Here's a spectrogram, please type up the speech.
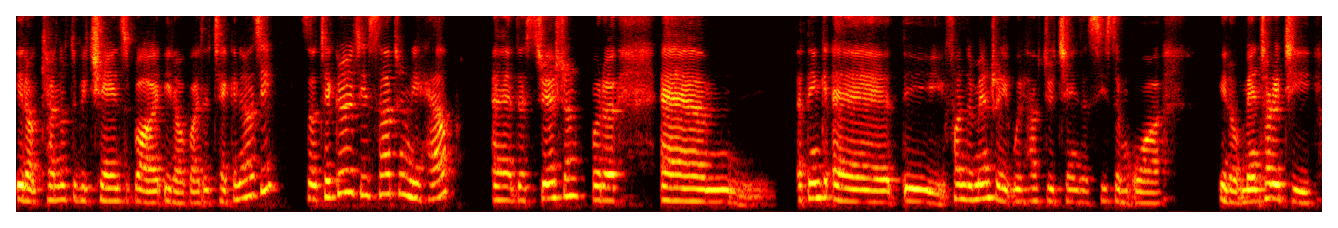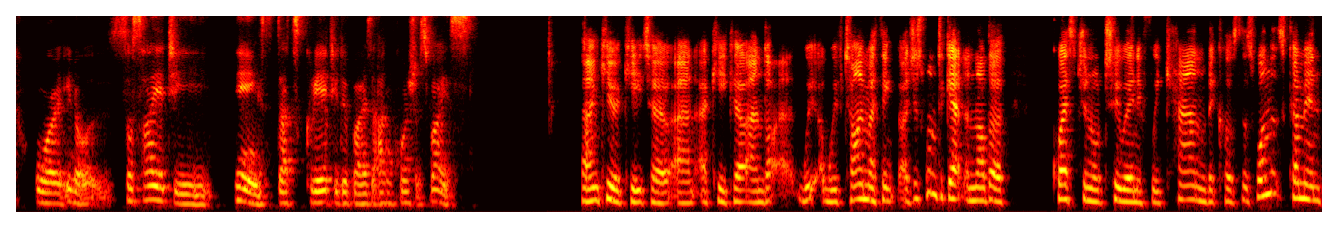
you know cannot be changed by you know by the technology. So technology certainly help uh, the situation, but uh, um, I think uh, the fundamentally we have to change the system or you know mentality or you know society things that's created by the unconscious bias. Thank you, Akito and Akiko. And uh, we, have time, I think I just want to get another question or two in if we can, because there's one that's come in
